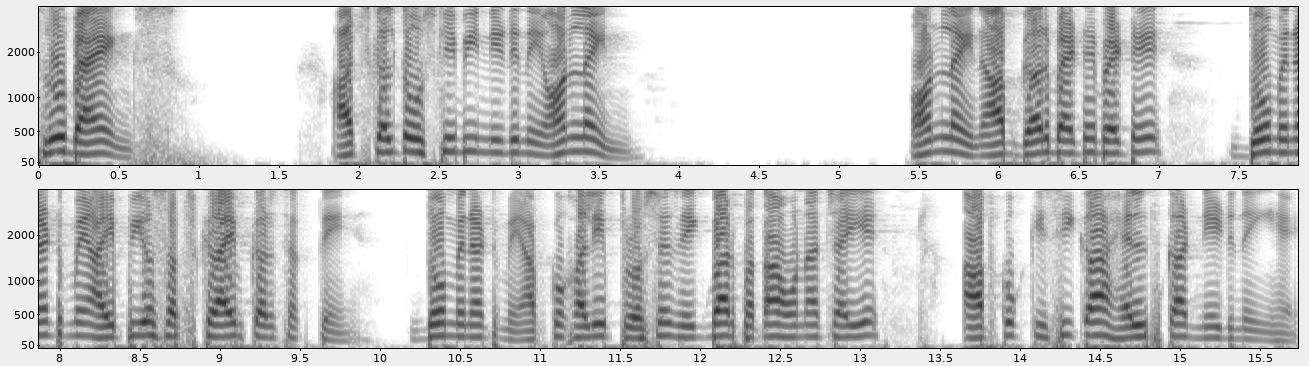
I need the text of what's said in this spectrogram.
through banks आजकल तो उसकी भी नीड नहीं ऑनलाइन ऑनलाइन आप घर बैठे बैठे दो मिनट में आईपीओ सब्सक्राइब कर सकते हैं। दो मिनट में। आपको खाली प्रोसेस एक बार पता होना चाहिए, आपको किसी का हेल्प का नीड नहीं है।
